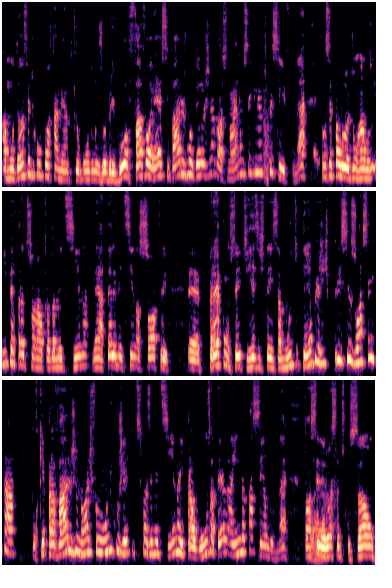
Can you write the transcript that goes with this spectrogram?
a mudança de comportamento que o mundo nos obrigou favorece vários modelos de negócio, não é num segmento específico, né? Então você falou de um ramo hiper tradicional que é o da medicina, né? A telemedicina sofre é, preconceito e resistência há muito tempo e a gente precisou aceitar, porque para vários de nós foi o único jeito de se fazer medicina e para alguns até ainda está sendo, né? Então acelerou essa discussão.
